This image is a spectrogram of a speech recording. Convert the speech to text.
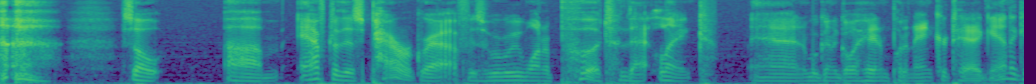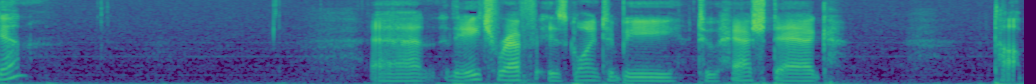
so um, after this paragraph is where we want to put that link. And we're going to go ahead and put an anchor tag in again. And the href is going to be to hashtag top.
